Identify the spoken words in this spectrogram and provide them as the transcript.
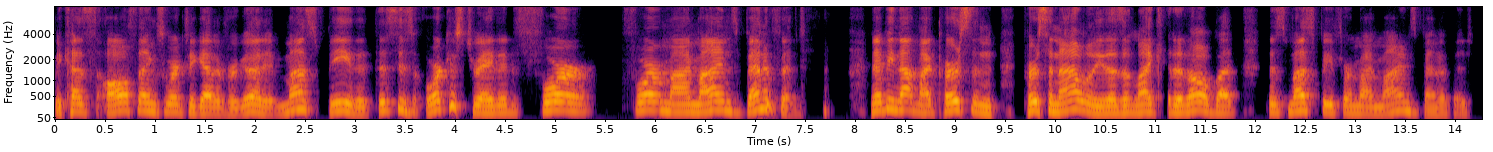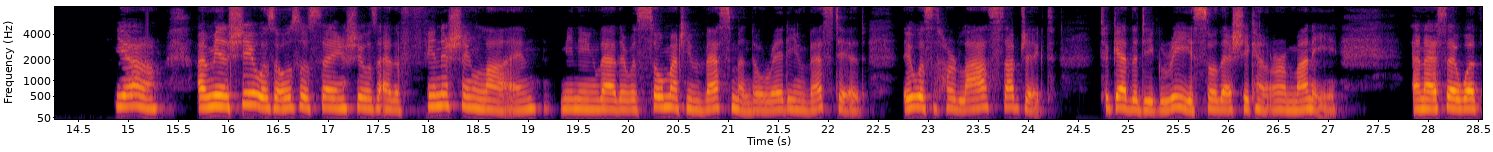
because all things work together for good it must be that this is orchestrated for for my mind's benefit maybe not my person personality doesn't like it at all but this must be for my mind's benefit yeah, I mean, she was also saying she was at the finishing line, meaning that there was so much investment already invested. It was her last subject to get the degree so that she can earn money. And I said, Well,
